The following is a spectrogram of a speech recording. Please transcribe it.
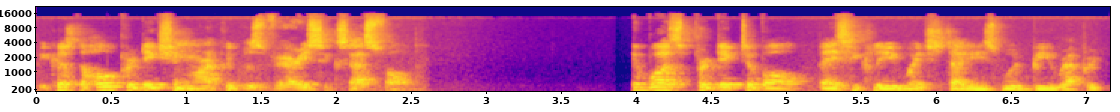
because the whole prediction market was very successful. It was predictable basically which studies would be reproduced.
